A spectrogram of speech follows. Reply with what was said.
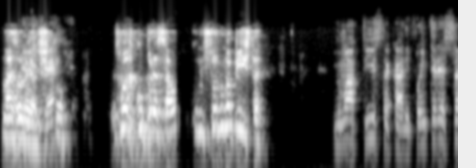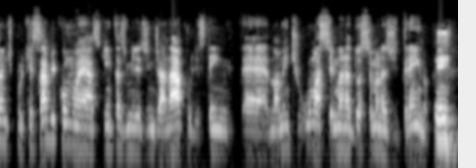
mais ou menos. A tua recuperação começou numa pista. Numa pista, cara, e foi interessante, porque sabe como é as 500 milhas de Indianápolis? Tem é, normalmente uma semana, duas semanas de treino. Sim,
